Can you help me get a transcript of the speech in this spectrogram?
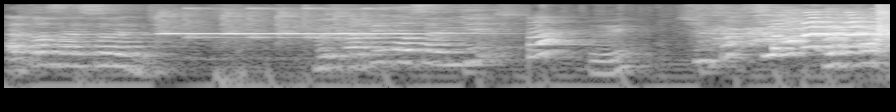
Attends, ça sonne Je peux te rappeler dans 5 minutes? Pas Oui. Je suis partie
